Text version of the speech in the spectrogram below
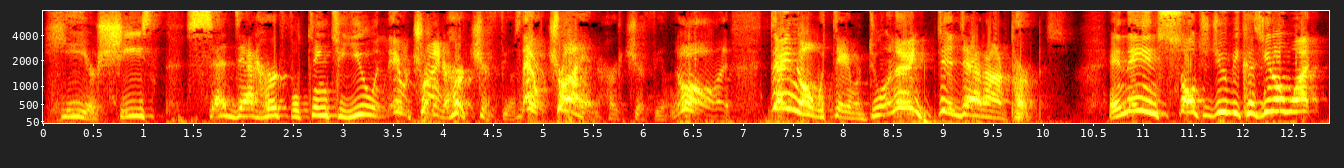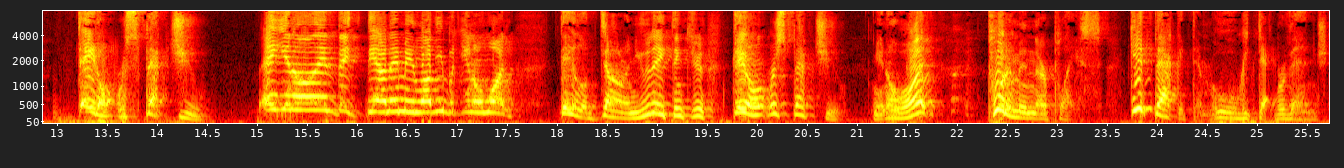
he or she said that hurtful thing to you and they were trying to hurt your feelings. They were trying to hurt your feelings. Oh, they know what they were doing. They did that on purpose. And they insulted you because you know what? They don't respect you. And you know, they, they, yeah, they may love you, but you know what? They look down on you. They think you they don't respect you. You know what? Put them in their place. Get back at them. Ooh, get that revenge.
